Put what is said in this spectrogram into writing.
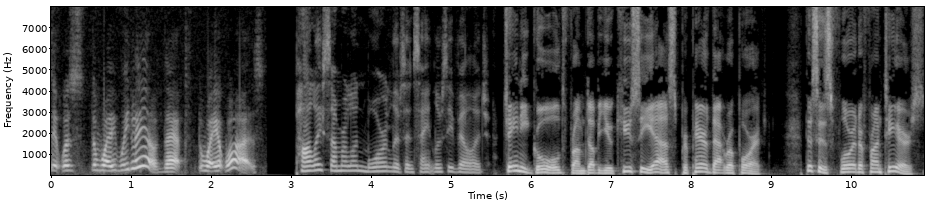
It was the way we lived. That's the way it was. Polly Summerlin Moore lives in St. Lucie Village. Janie Gould from WQCS prepared that report. This is Florida Frontiers.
